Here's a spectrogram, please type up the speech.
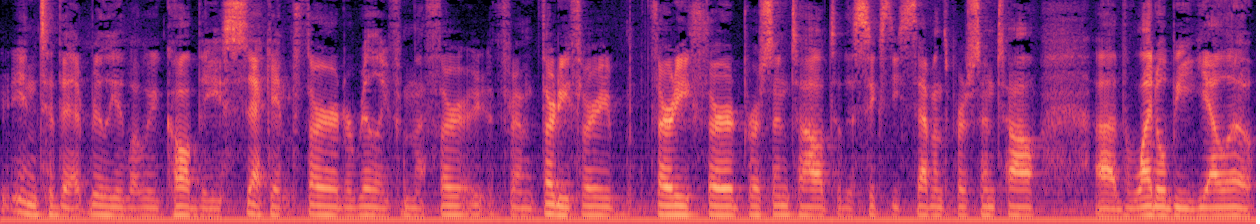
into the really what we call the second third, or really from the third from 33, 33rd percentile to the 67th percentile, uh, the light will be yellow.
